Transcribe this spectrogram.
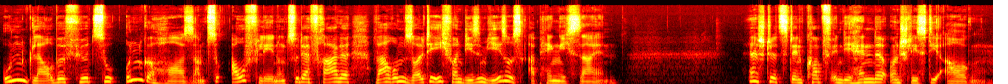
Unglaube führt zu Ungehorsam, zu Auflehnung, zu der Frage, warum sollte ich von diesem Jesus abhängig sein? Er stützt den Kopf in die Hände und schließt die Augen.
